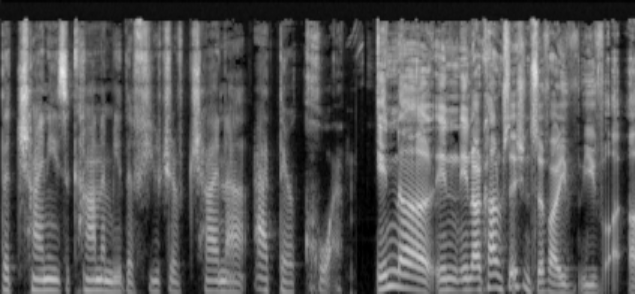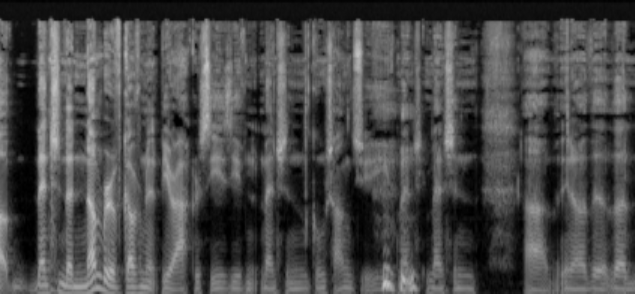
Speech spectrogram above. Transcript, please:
the Chinese economy, the future of China at their core. In uh, in in our conversation so far, you've, you've uh, mentioned a number of government bureaucracies. You've mentioned Gongshangju. You've mentioned, mentioned uh, you know the the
